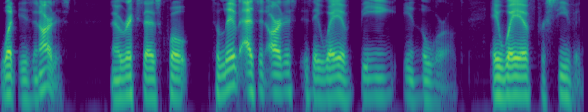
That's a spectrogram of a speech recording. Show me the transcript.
what is an artist? Now, Rick says, quote, to live as an artist is a way of being in the world, a way of perceiving,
